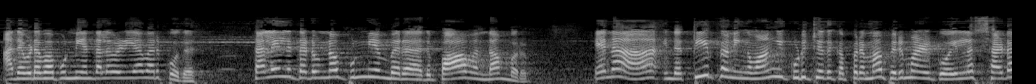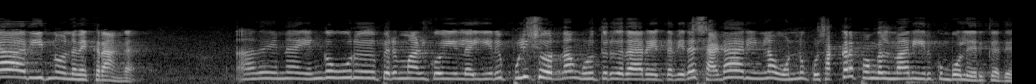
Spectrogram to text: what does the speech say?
அதை விடவா புண்ணியம் தலை வழியா வரப்போகுது? தலையில தடவுனா புண்ணியம் வராது பாவம் தான் வரும். ஏன்னா இந்த தீர்த்தம் நீங்க வாங்கி குடிச்சதுக்கு அப்புறமா பெருமாள் கோயில்ல சடாரின்னு ஒண்ணு வைக்கிறாங்க. அது என்ன எங்க ஊரு பெருமாள் கோயில் இரு புளிச்சோறு தான் கொடுத்துருக்கிறாரே தவிர சடாரின்லாம் ஒண்ணு சக்கரை பொங்கல் மாதிரி இருக்கும் போல இருக்குது.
